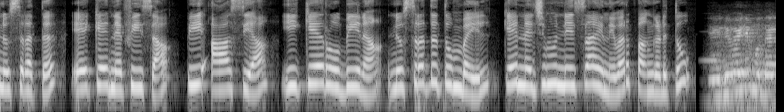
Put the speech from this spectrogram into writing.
Nusrath A K Nafeesa P Asiya E K Rubeena Nusrath തുമ്പയിൽ കെ നജിമുന്നീസ എന്നിവർ പങ്കെടുത്തു. ജനുവരി മുതൽ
